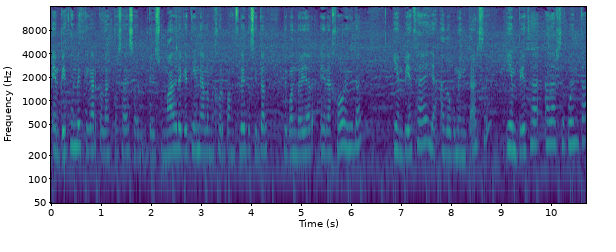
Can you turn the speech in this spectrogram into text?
empieza a investigar con las cosas de su madre que tiene a lo mejor panfletos y tal, de cuando ella era joven y tal, y empieza ella a documentarse y empieza a darse cuenta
